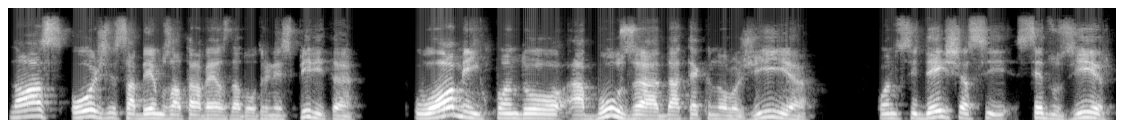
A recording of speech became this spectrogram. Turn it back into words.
Nós hoje sabemos, através da doutrina espírita, o homem, quando abusa da tecnologia, quando se deixa se seduzir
